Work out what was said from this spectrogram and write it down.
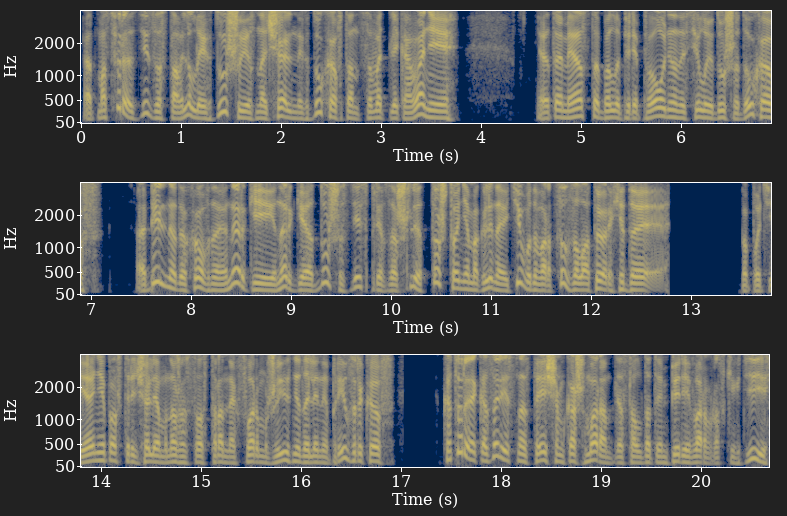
Атмосфера здесь заставляла их души изначальных духов танцевать в ликовании. Это место было переполнено силой души духов. Обильная духовная энергия и энергия душ здесь превзошли то, что они могли найти во дворце Золотой Орхидеи. По пути они повстречали множество странных форм жизни Долины Призраков, которые оказались настоящим кошмаром для солдат Империи Варварских Ди.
